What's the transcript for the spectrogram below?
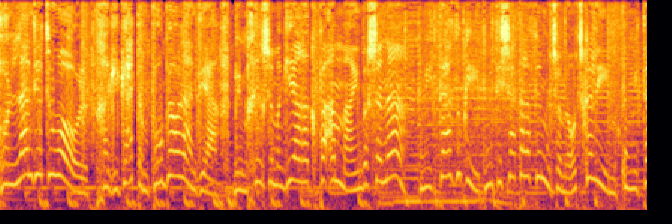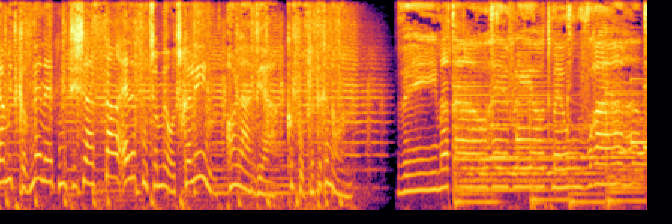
הולנדיה טו וול, חגיגת טמפור בהולנדיה, במחיר שמגיע רק פעמיים בשנה. מיטה זוגית מ-9,900 שקלים, ומיטה מתכווננת מ-19,900 שקלים. הולנדיה, כפוף לתקנון. ואם אתה אוהב להיות מעוברת,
